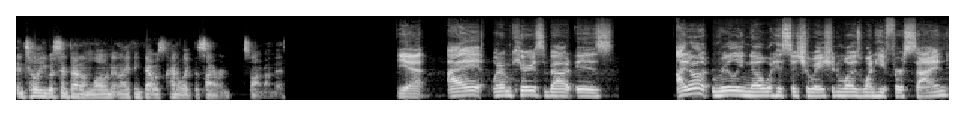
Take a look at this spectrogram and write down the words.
until he was sent out on loan and i think that was kind of like the siren song on this Yeah. I what I'm curious about is I don't really know what his situation was when he first signed,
